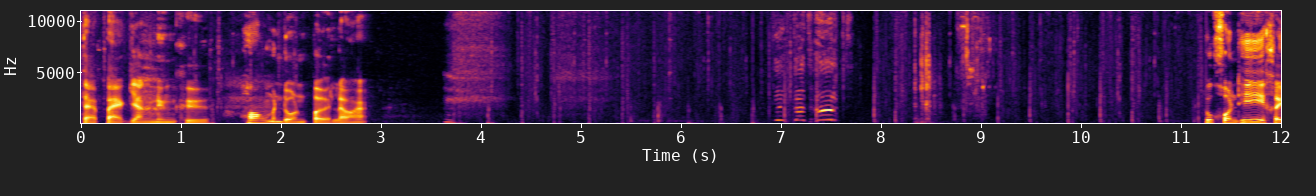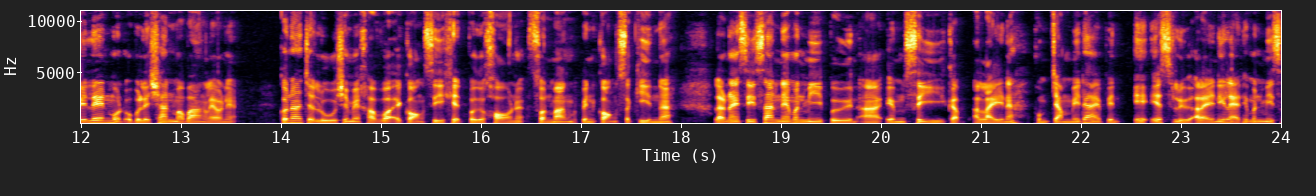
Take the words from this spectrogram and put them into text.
แต่แปลกอย่างหนึ่งคือ ห้องมันโดนเปิดแล้วฮะ ทุกคนที่เคยเล่นโหมด Operation มาบ้างแล้วเนี่ย ก็น่าจะรู้ใช่ไหมครับว่าไอ้กล่อง Secret Protocol เนี่ย ส่วนมากมันเป็นกล่องสกินนะ แล้วในซีซั่นนี้มันมีปืน RM4 กับอะไรนะ ผมจำไม่ได้เป็น AS หรืออะไรนี่แหละที่มันมีส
